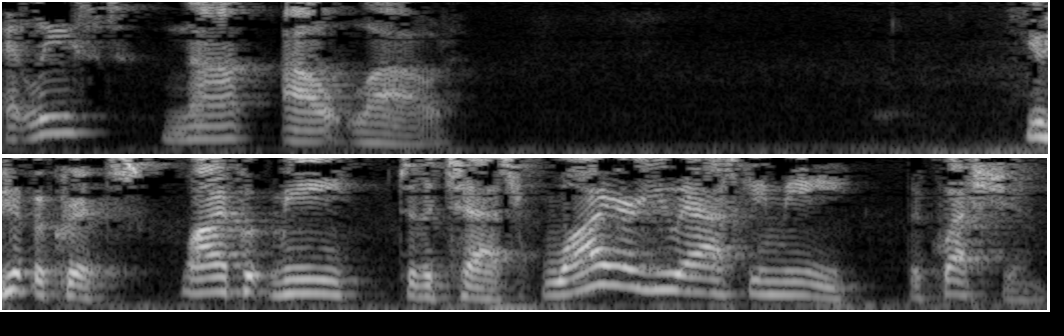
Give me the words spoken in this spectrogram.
At least not out loud. You hypocrites, why put me to the test? Why are you asking me the question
